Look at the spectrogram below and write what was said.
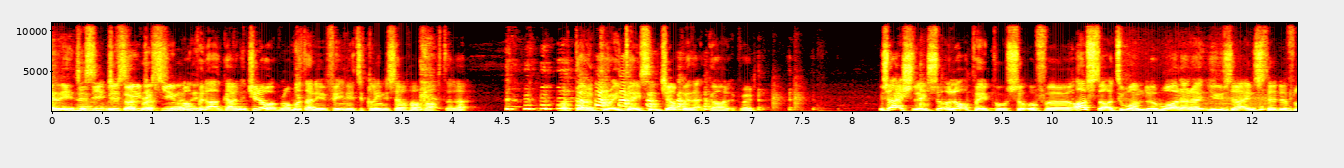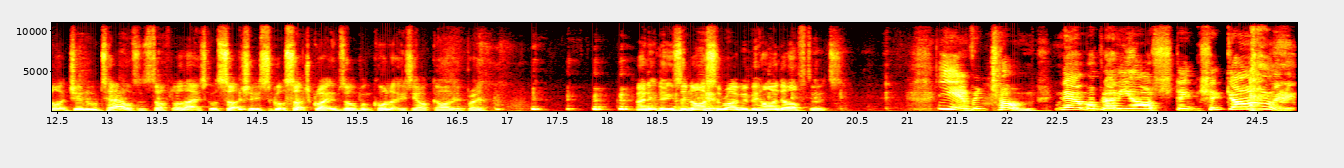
Anyhow, Just you, just you, just you slightly. mopping it up, going. Do you know what, Rob? I don't even think you need to clean yourself up after that. I've done a pretty decent job with that garlic bread. It's actually sort of, a lot of people sort of. Uh, I've started to wonder why they don't use that instead of like general towels and stuff like that. It's got such it's got such great absorbent qualities, the old garlic bread, and it leaves a nice aroma behind afterwards. Yeah, but Tom, now my bloody arse stinks of garlic.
